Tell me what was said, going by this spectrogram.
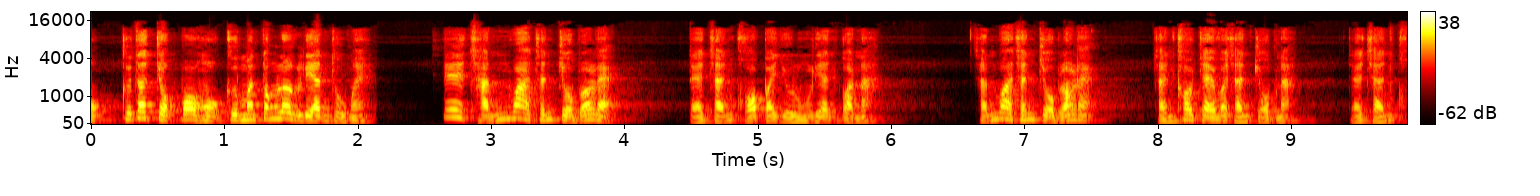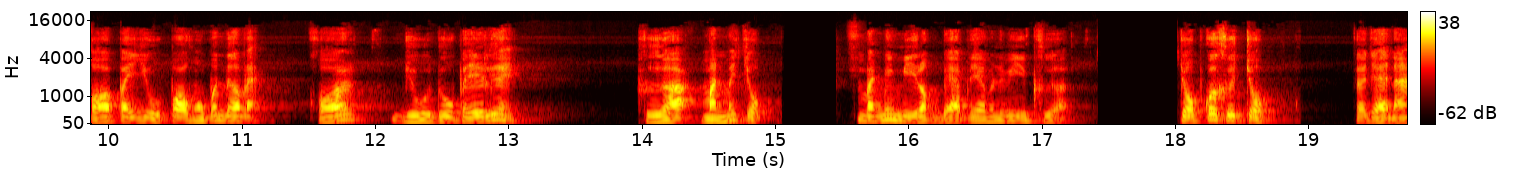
.6 คือถ้าจบป .6 คือมันต้องเลิกเรียนถูกไหมเอ๊ะฉันว่าฉันจบแล้วแหละ แต่ฉันขอไปอยู่โรงเรียนก่อนนะ ฉันว่าฉันจบแล้วแหละ ฉันเข้าใจว่าฉันจบนะ แต่ฉันขอไปอยู่ป .6 เหมือนเดิมแหละ ขออยู่ดูไปเรื่อยๆ เผื่อมันไม่จบ มันไม่มีหรอกแบบเนี้ยมันไม่มีเผื่อ จบก็คือจบ เข้าใจนะ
